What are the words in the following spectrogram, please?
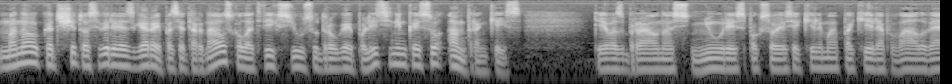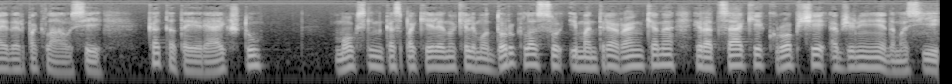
manau, kad šitos virvės gerai pasitarnaus, kol atvyks jūsų draugai policininkai su antrankiais. Tėvas Braunas niūriai spoksojasi kilimą, pakėlė apvalų veidą ir paklausė, Ką tai reikštų? Mokslininkas pakėlė nuo kelimo durklą su įmantre rankena ir atsakė kruopščiai apžiūrinėdamas jį.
